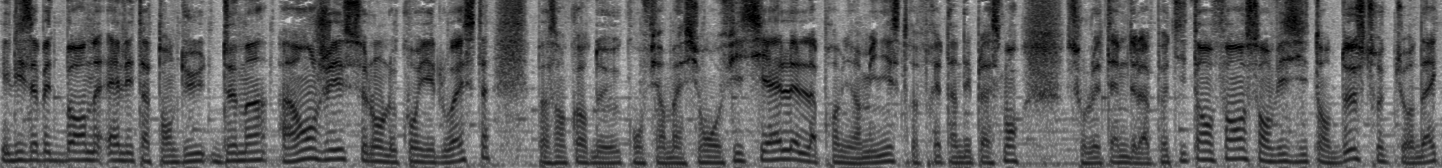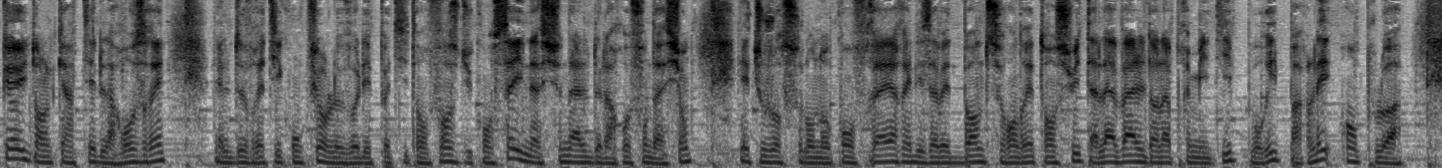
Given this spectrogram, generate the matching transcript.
Elisabeth Borne, elle est attendue demain à Angers selon le courrier de l'Ouest. Pas encore de confirmation officielle. La première ministre ferait un déplacement sur le thème de la petite enfance en visitant deux structures d'accueil dans le quartier de la Roseraie. Elle devrait y conclure le volet petite enfance du Conseil national de la refondation. Et toujours selon nos confrères, Elisabeth Borne se rendrait ensuite à Laval dans l'après-midi pour y parler emploi. ploa.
